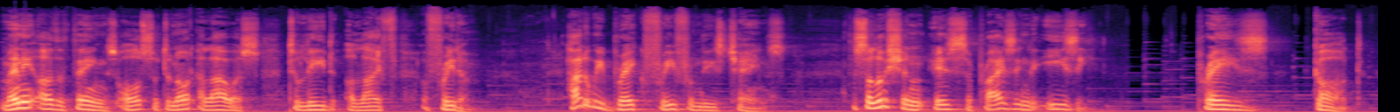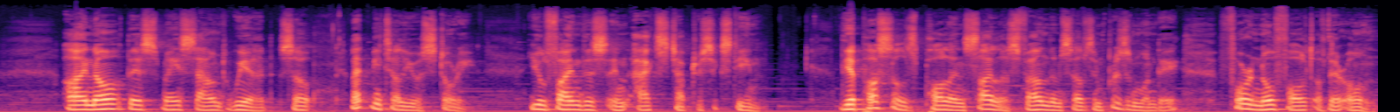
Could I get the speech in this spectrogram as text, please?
many other things also do not allow us to lead a life of freedom. How do we break free from these chains? The solution is surprisingly easy. Praise God. I know this may sound weird, so let me tell you a story. You'll find this in Acts chapter 16. The apostles Paul and Silas found themselves in prison one day for no fault of their own.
